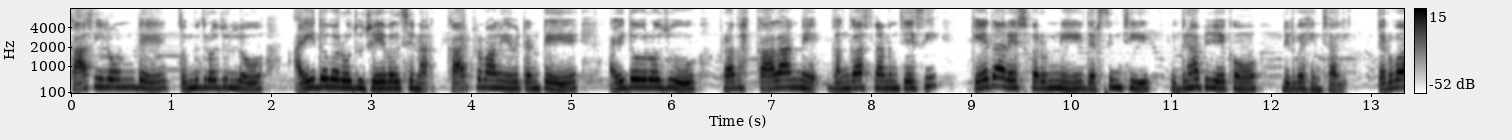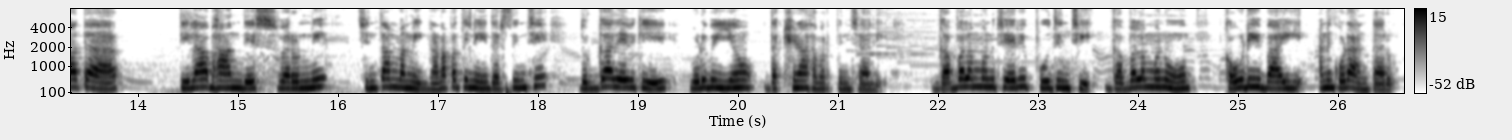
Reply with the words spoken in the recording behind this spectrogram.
కాశీలో ఉండే తొమ్మిది రోజుల్లో ఐదవ రోజు చేయవలసిన కార్యక్రమాలు ఏమిటంటే ఐదవ రోజు ప్రాతకాలాన్నే గంగా స్నానం చేసి కేదారేశ్వరుణ్ణి దర్శించి రుద్రాభిషేకం నిర్వహించాలి. తరువాత తిలాభాందేశ్వరుణ్ణి చింతమ్మని గణపతిని దర్శించి దుర్గాదేవికి ఒడిబియ్యం దక్షిణ సమర్పించాలి. గవ్వలమ్మను చేరి పూజించి గవ్వలమ్మను కౌడీబాయి అని కూడా అంటారు.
